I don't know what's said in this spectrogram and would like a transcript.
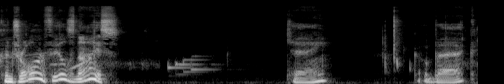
Controller feels nice. Okay. Go back.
